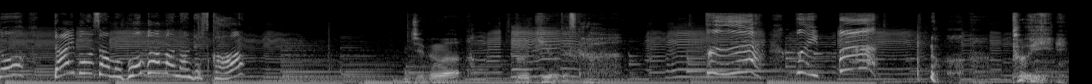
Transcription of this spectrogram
の大ボンさんもボンバーマンなんですか？自分は不器用ですから。プープイプー。プイ。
